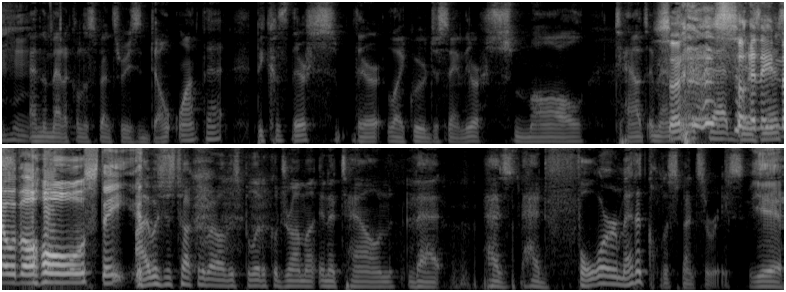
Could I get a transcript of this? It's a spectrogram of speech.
Mm-hmm. and the medical dispensaries don't want that because they're they're like we were just saying they're small towns. Imagine So, so and they know the whole state. I was just talking about all this political drama in a town that has had four medical dispensaries. yeah,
